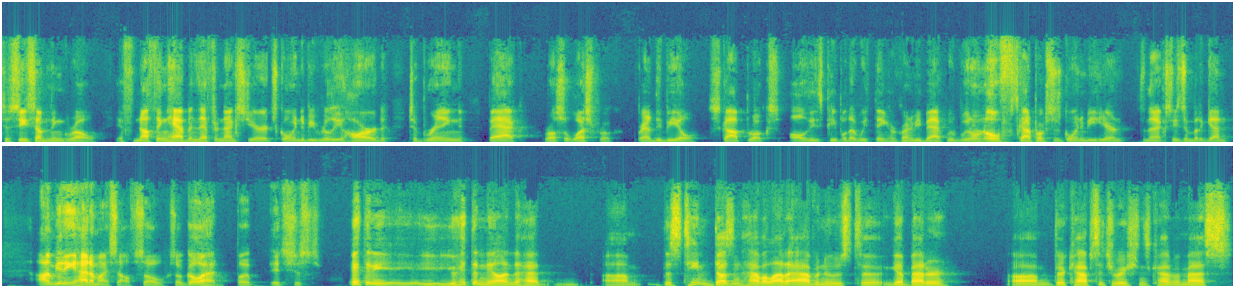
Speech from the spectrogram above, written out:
to see something grow. If nothing happens after next year, it's going to be really hard to bring back Russell Westbrook, Bradley Beal, Scott Brooks, all these people that we think are going to be back. We, we don't know if Scott Brooks is going to be here for the next season, but again, I'm getting ahead of myself. So so go ahead, but it's just Anthony, you, hit the nail on the head. Um, this team doesn't have a lot of avenues to get better. Um, their cap situation is kind of a mess.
